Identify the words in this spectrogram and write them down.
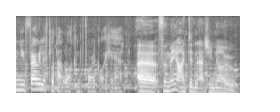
knew very little about Wellcome before I got here. Uh, for me, I didn't actually know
